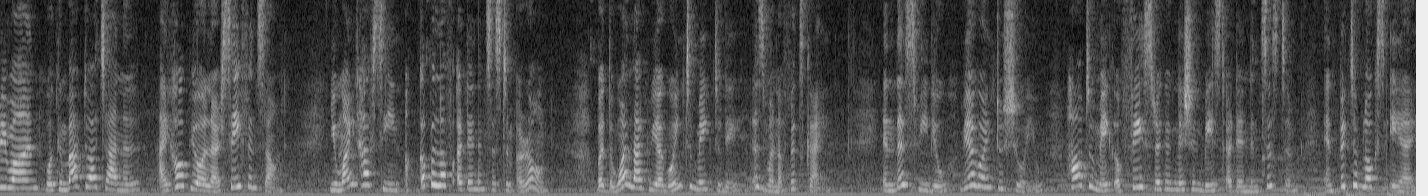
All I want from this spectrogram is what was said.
everyone, welcome back to our channel. I hope you all are safe and sound. You might have seen a couple of attendance system around, but the one that we are going to make today is one of its kind. In this video, we are going to show you how to make a face recognition based attendance system in PictoBlox AI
